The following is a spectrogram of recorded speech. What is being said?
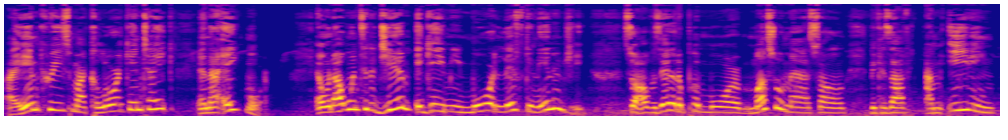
I increased my caloric intake and I ate more. And when I went to the gym, it gave me more lifting energy. So I was able to put more muscle mass on because i am eating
